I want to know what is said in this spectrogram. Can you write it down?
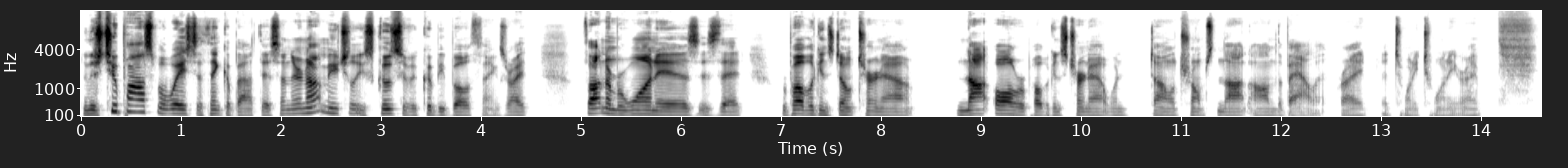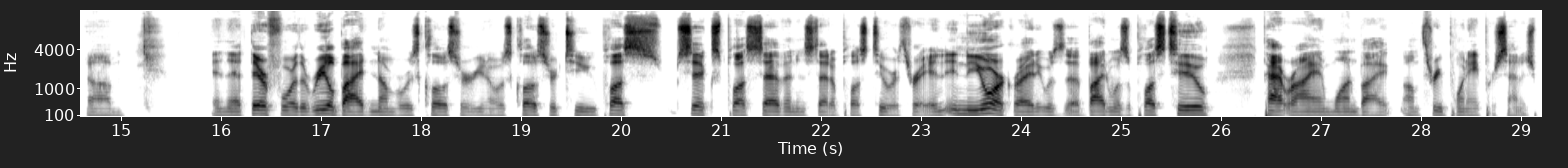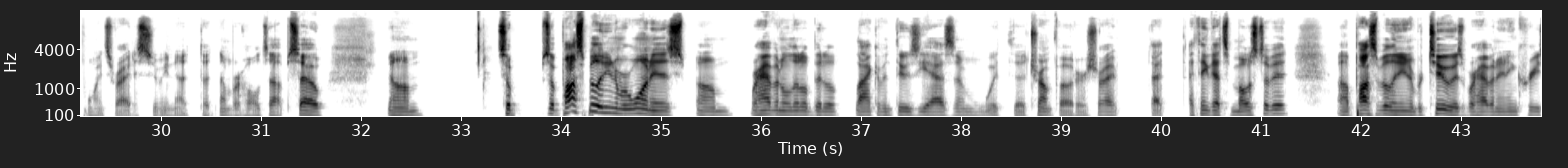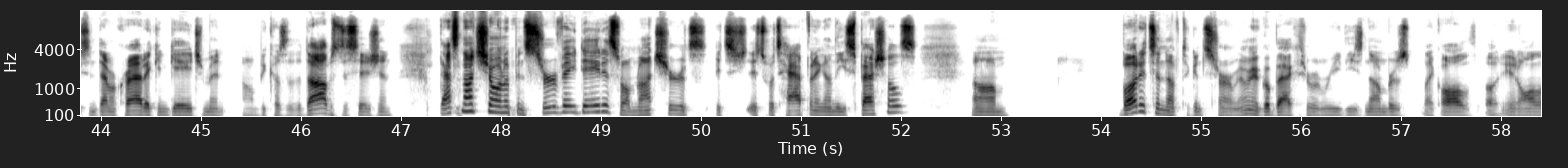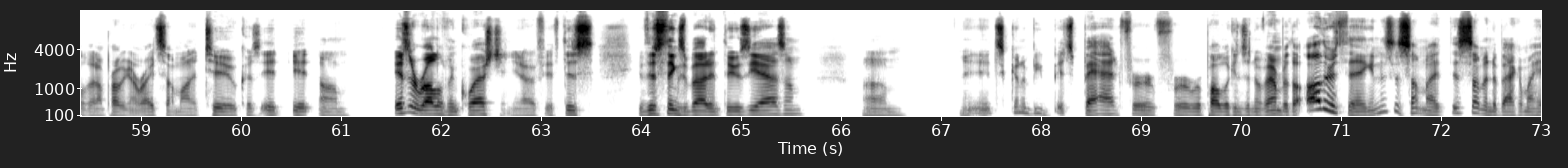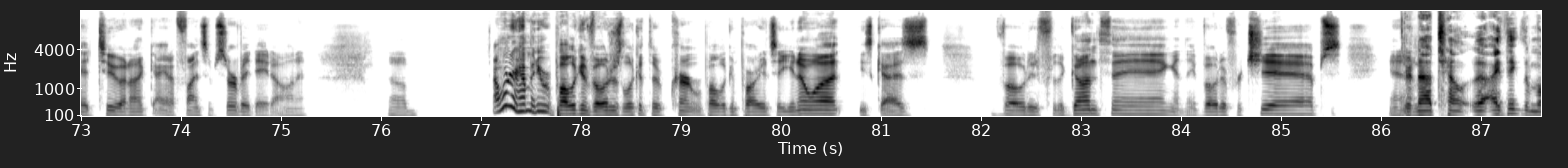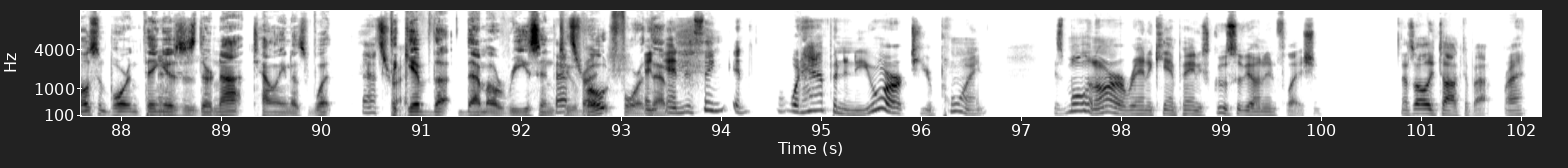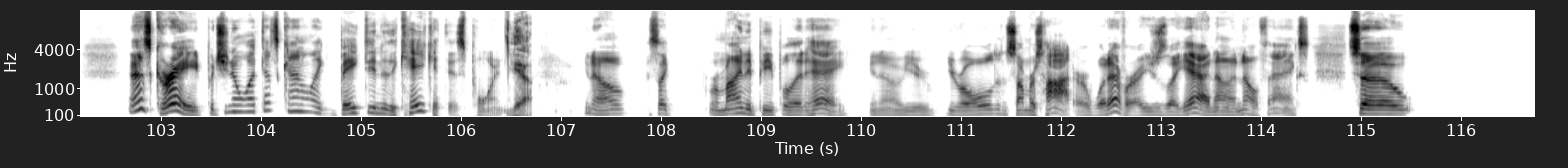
Now, there's two possible ways to think about this, and they're not mutually exclusive. It could be both things, right? Thought number one is is that Republicans don't turn out. Not all Republicans turn out when Donald Trump's not on the ballot, right? At 2020, right? Um, and that therefore the real Biden number was closer, you know, was closer to plus six, plus seven instead of plus two or three. And in New York, right, it was uh, Biden was a plus two, Pat Ryan won by um, 3.8 percentage points, right, assuming that that number holds up. So, um, so so possibility number one is um, we're having a little bit of lack of enthusiasm with the Trump voters, right? That I think that's most of it. Uh, possibility number two is we're having an increase in Democratic engagement um, because of the Dobbs decision. That's not showing up in survey data, so I'm not sure it's it's it's what's happening on these specials. Um, but it's enough to concern me. I'm going to go back through and read these numbers, like all uh, you know, all of it. I'm probably going to write something on it too, because it it um is a relevant question. You know, if if this if this thing's about enthusiasm, um, it's going to be it's bad for for Republicans in November. The other thing, and this is something I this is something in the back of my head too, and I, I got to find some survey data on it. Um, I wonder how many Republican voters look at the current Republican Party and say, you know what, these guys voted for the gun thing and they voted for chips. And They're not telling. I think the most important thing is is they're not telling us what That's to give the, them a reason That's to right. vote for and, them. And the thing, and what happened in New York, to your point, is Molinaro ran a campaign exclusively on inflation. That's all he talked about, right? And that's great, but you know what? That's kind of like baked into the cake at this point. yeah, You know, it's like reminding people that hey, you know, you're you're old and summer's hot or whatever. You're just like, yeah, no, no, thanks. So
